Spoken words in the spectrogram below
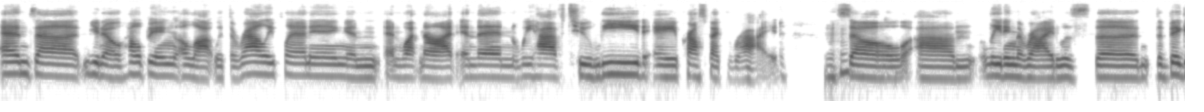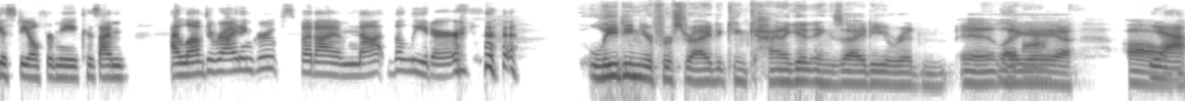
and uh, you know helping a lot with the rally planning and and whatnot and then we have to lead a prospect ride Mhm. so um, leading the ride was the the biggest deal for me because i'm i love to ride in groups but i'm not the leader leading your first ride can kind of get anxiety ridden and like yeah Yeah. yeah, um, Yeah.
